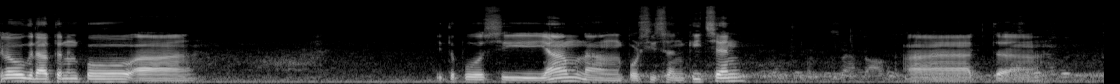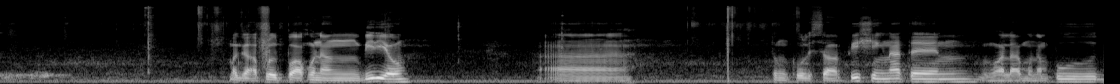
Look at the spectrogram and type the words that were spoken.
Hello, good afternoon po. Ah, ito po si Yam ng Four Season Kitchen. At ah, mag-upload po ako ng video ah, tungkol sa fishing natin. Wala mo ng food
